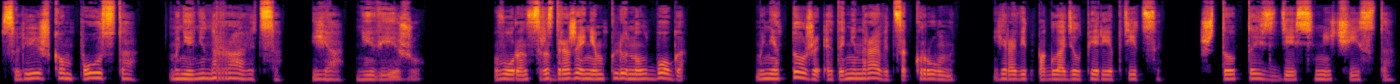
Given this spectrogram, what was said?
слишком пусто. Мне не нравится. Я не вижу». Ворон с раздражением клюнул Бога. Мне тоже это не нравится, Крун. Яровид погладил перья птицы. Что-то здесь нечисто.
